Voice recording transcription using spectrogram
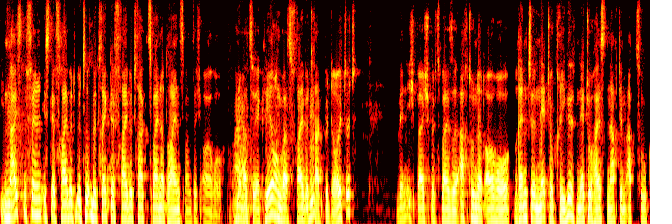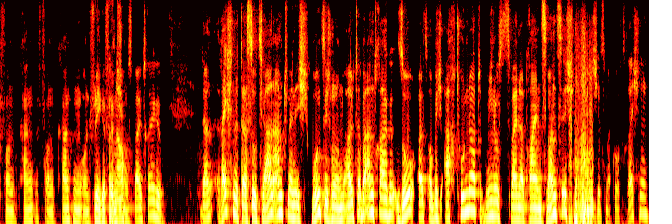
In den meisten Fällen ist der Freibetrag, der Freibetrag 223 Euro. Ah, ja. Nochmal zur Erklärung, was Freibetrag mhm. bedeutet. Wenn ich beispielsweise 800 Euro Rente netto kriege, netto heißt nach dem Abzug von, Kranken-, von Kranken- und Pflegeversicherungsbeiträge, genau. dann rechnet das Sozialamt, wenn ich Grundsicherung im Alter beantrage, so, als ob ich 800 minus 223, muss ich jetzt mal kurz rechnen,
